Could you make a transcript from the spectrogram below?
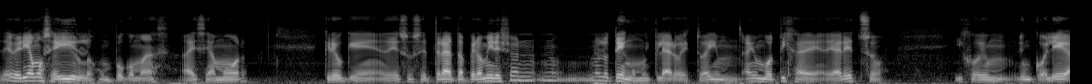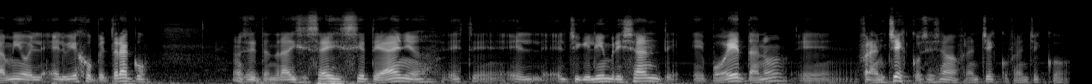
deberíamos seguirlo un poco más a ese amor creo que de eso se trata. Pero mire, yo no, lo tengo muy claro esto. Hay un, hay un botija de, Arezzo, hijo de un, de un colega mío, el, viejo Petraco, no sé, tendrá 16, 17 años, este, el, chiquilín brillante, eh, poeta, ¿no? Eh, Francesco se llama, Francesco, Francesco,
